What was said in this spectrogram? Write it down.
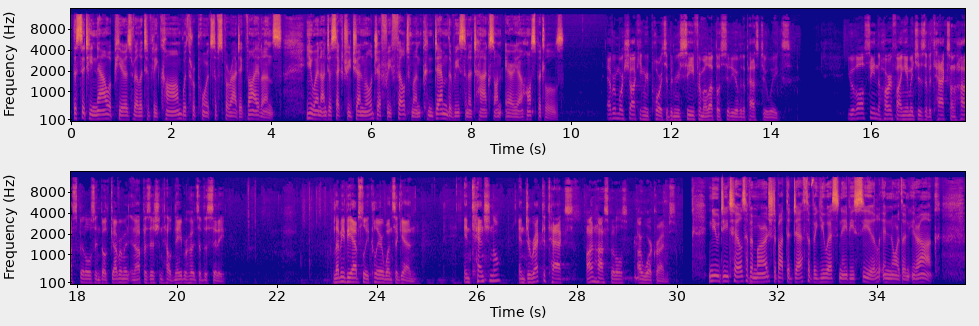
The city now appears relatively calm, with reports of sporadic violence. UN Undersecretary General Jeffrey Feltman condemned the recent attacks on area hospitals. Ever more shocking reports have been received from Aleppo City over the past two weeks. You have all seen the horrifying images of attacks on hospitals in both government and opposition held neighborhoods of the city. Let me be absolutely clear once again intentional and direct attacks on hospitals are war crimes. New details have emerged about the death of a U.S. Navy SEAL in northern Iraq.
